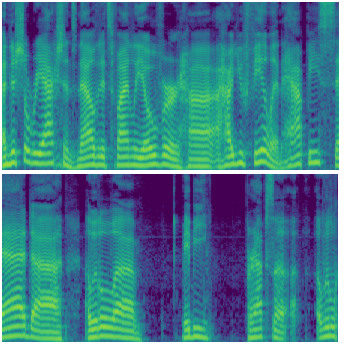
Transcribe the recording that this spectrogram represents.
Initial reactions now that it's finally over. Uh, how you feeling? Happy, sad, uh, a little, uh, maybe, perhaps a, a little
